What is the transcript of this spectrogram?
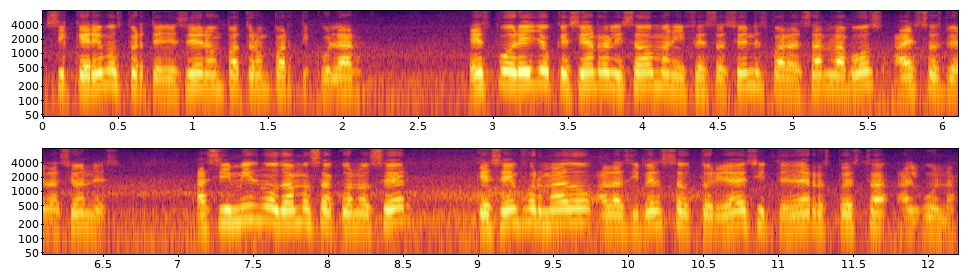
si queremos pertenecer a un patrón particular. Es por ello que se han realizado manifestaciones para alzar la voz a estas violaciones. Asimismo, damos a conocer que se ha informado a las diversas autoridades sin tener respuesta alguna.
